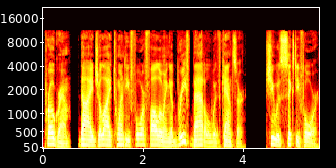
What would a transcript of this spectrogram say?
program, died July 24 following a brief battle with cancer. She was 64.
